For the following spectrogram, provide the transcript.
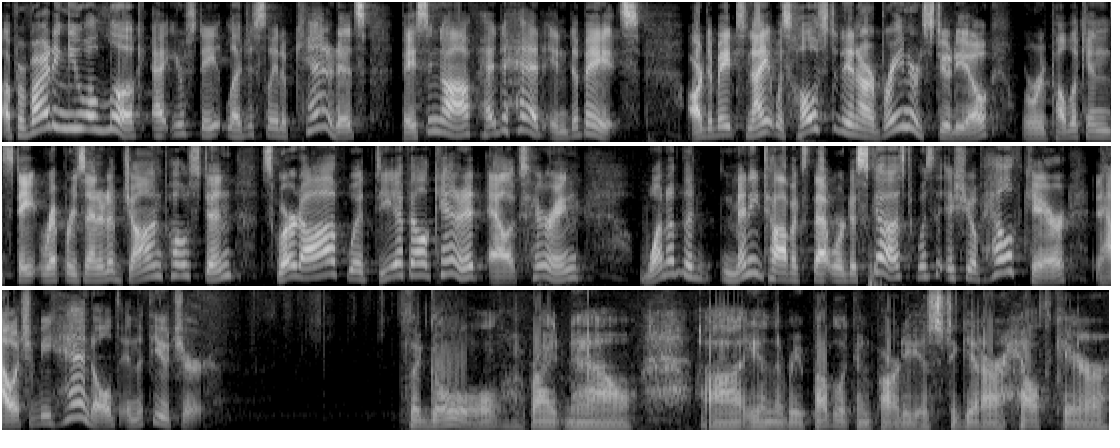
of providing you a look at your state legislative candidates facing off head-to-head -head in debates. Our debate tonight was hosted in our Brainerd studio, where Republican State Representative John Poston squared off with DFL candidate Alex Herring. One of the many topics that were discussed was the issue of health care and how it should be handled in the future the goal right now uh, in the Republican Party is to get our health care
